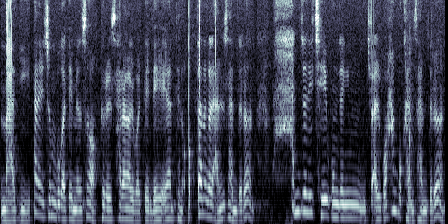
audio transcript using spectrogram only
마귀. 하나님이 전부가 되면서 그를 사랑을 볼 때 내 애한테는 없다는 걸 아는 사람들은 완전히 제2공장인 줄 알고 항복하는 사람들은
